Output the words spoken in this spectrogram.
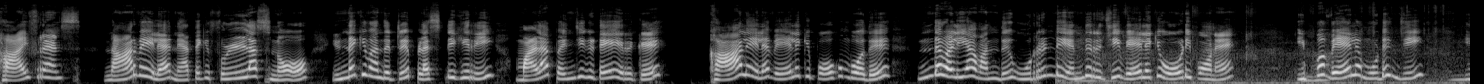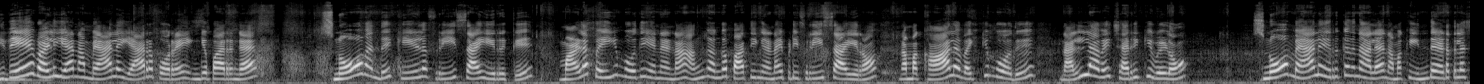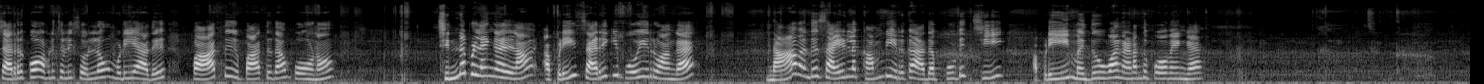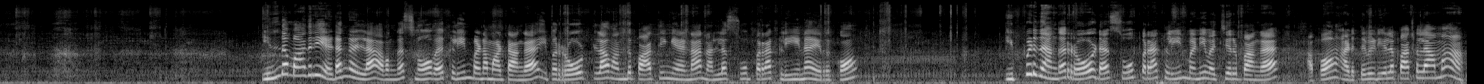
Hi friends நார்வேயில் நேற்றுக்கு ஃபுல்லாக snow இன்றைக்கி வந்துட்டு ப்ளஸ் டிகிரி மழை பெஞ்சிக்கிட்டே இருக்குது காலையில் வேலைக்கு போகும்போது இந்த வழியாக வந்து உருண்டு எந்திரிச்சு வேலைக்கு ஓடி போனேன். இப்போ வேலை முடிஞ்சு இதே வழியாக நான் மேலே ஏற போகிறேன் இங்கே பாருங்கள் ஸ்னோ வந்து கீழே ஃப்ரீஸ் ஆகி இருக்குது மழை பெய்யும் போது என்னென்னா அங்கங்கே பார்த்தீங்கன்னா இப்படி ஃப்ரீஸ் ஆகிரும் நம்ம காலை வைக்கும்போது நல்லாவே சறுக்கி விழும். ஸ்னோ மேலே இருக்கிறதுனால நமக்கு இந்த இடத்துல சறுக்கும் அப்படின்னு சொல்லி சொல்லவும் முடியாது. பார்த்து பார்த்து தான் போகணும். சின்ன பிள்ளைங்கள்லாம் அப்படி சறுக்கி போயிடுவாங்க. நான் வந்து சைடில் கம்பி இருக்கு அதை பிடிச்சி அப்படி மெதுவாக நடந்து போவேங்க. இந்த மாதிரி இடங்கள்ல அவங்க ஸ்னோவை க்ளீன் பண்ண மாட்டாங்க. இப்போ ரோட்லாம் வந்து பார்த்தீங்கன்னா நல்லா சூப்பராக க்ளீனாக இருக்கும். இப்படி தாங்க ரோடை சூப்பராக க்ளீன் பண்ணி வச்சுருப்பாங்க. அப்போ அடுத்த வீடியோவில் பார்க்கலாமா?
